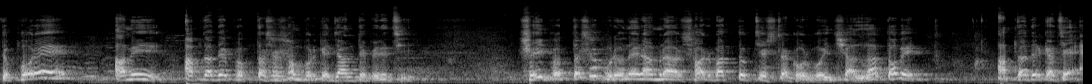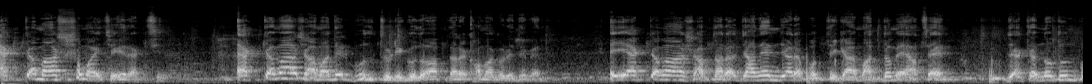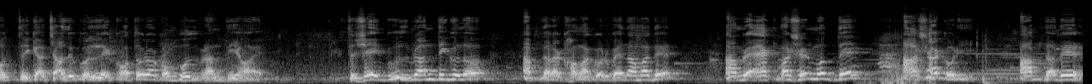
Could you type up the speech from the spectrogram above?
তো পরে আমি আপনাদের প্রত্যাশা সম্পর্কে জানতে পেরেছি। সেই প্রত্যাশা পূরণের আমরা সর্বাত্মক চেষ্টা করব ইনশাল্লাহ তবে আপনাদের কাছে একটা মাস সময় চেয়ে রাখছি। একটা মাস আমাদের ভুল ত্রুটিগুলো আপনারা ক্ষমা করে দেবেন। এই একটা মাস আপনারা জানেন যারা পত্রিকা মাধ্যমে আছেন যে একটা নতুন পত্রিকা চালু করলে কত রকম ভুলভ্রান্তি হয়। তো সেই ভুলভ্রান্তিগুলো আপনারা ক্ষমা করবেন আমাদের। আমরা এক মাসের মধ্যে আশা করি আপনাদের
